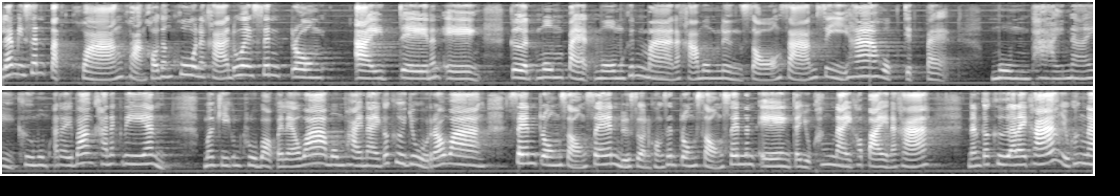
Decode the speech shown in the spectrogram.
และมีเส้นตัดขวางขวางเขาทั้งคู่นะคะ ด้วยเส้นตรง IJ นั่นเอง เกิดมุม 8 มุมขึ้นมานะคะ มุม 1 2 3 4 5 6 7 8 มุมภายในคือมุมอะไรบ้างคะนักเรียน เมื่อกี้คุณครูบอกไปแล้วว่า มุมภายในก็คืออยู่ระหว่าง เส้นตรง 2 เส้น หรือส่วนของเส้นตรง 2 เส้นนั่นเองจะอยู่ข้างในเข้าไปนะคะ นั่นก็คืออะไรคะ อยู่ข้างใน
